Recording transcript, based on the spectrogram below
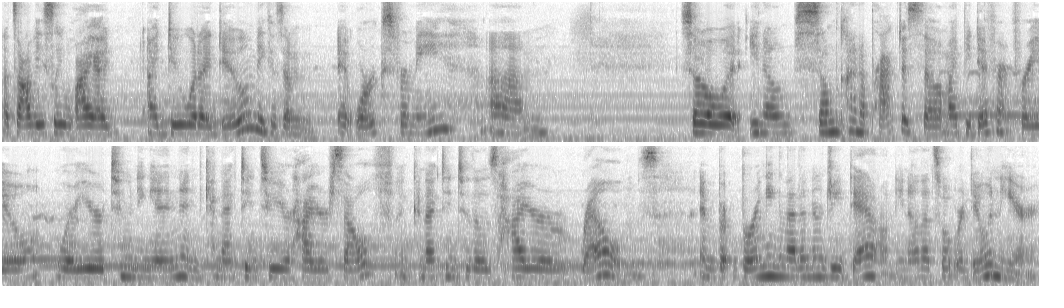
that's obviously why I I do what I do because I'm it works for me. Um, so, you know, some kind of practice though, it might be different for you where you're tuning in and connecting to your higher self and connecting to those higher realms and b- bringing that energy down. You know, that's what we're doing here.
